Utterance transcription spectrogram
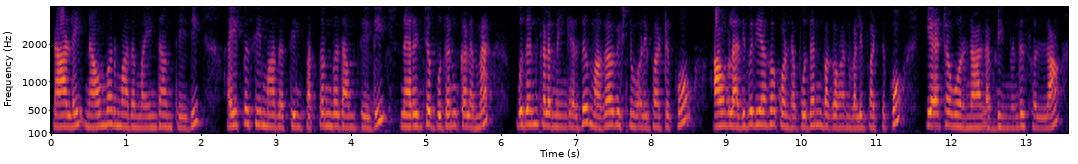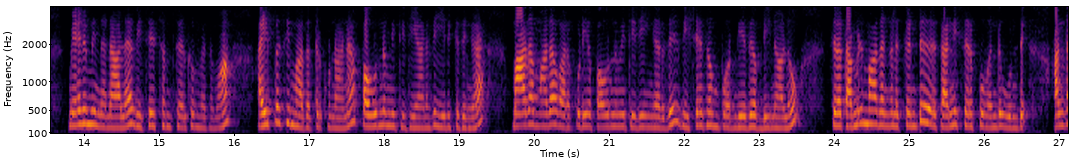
நாளை நவம்பர் மாதம் ஐந்தாம் தேதி ஐப்பசி மாதத்தின் பத்தொன்பதாம் தேதி நிறைஞ்ச புதன்கிழமை புதன்கிழமைங்கிறது மகாவிஷ்ணு வழிபாட்டுக்கும் அவங்கள அதிபதியாக கொண்ட புதன் பகவான் வழிபாட்டுக்கும் ஏற்ற ஒரு நாள் அப்படின்னு வந்து சொல்லலாம். மேலும் இந்த நாளை விசேஷம் சேர்க்கும் விதமாக ஐப்பசி மாதத்திற்குண்டான பௌர்ணமி திதியானது இருக்குதுங்க. மாதம் மாதம் வரக்கூடிய பௌர்ணமி திதிங்கிறது விசேஷம் பொருந்தியது அப்படின்னாலும் சில தமிழ் மாதங்களுக்குன்ட்டு தனி சிறப்பு வந்து உண்டு. அந்த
